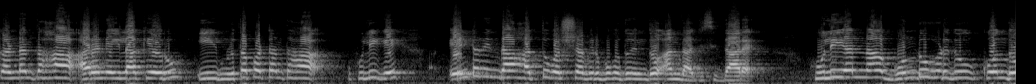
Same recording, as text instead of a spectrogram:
ಕಂಡಂತಹ ಅರಣ್ಯ ಇಲಾಖೆಯವರು ಈ ಮೃತಪಟ್ಟಂತಹ ಹುಲಿಗೆ ಎಂಟರಿಂದ ಹತ್ತು ವರ್ಷವಿರಬಹುದು ಎಂದು ಅಂದಾಜಿಸಿದ್ದಾರೆ. ಹುಲಿಯನ್ನ ಗುಂಡು ಹೊಡೆದು ಕೊಂದು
